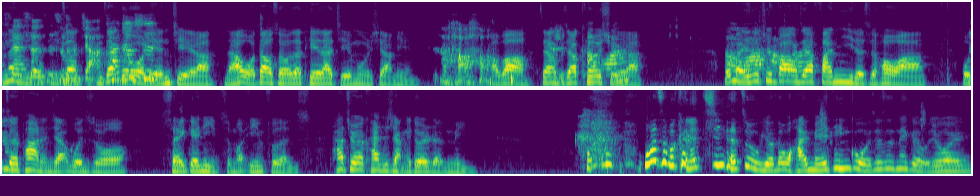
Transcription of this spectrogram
你再是怎么讲，你再给我它就是连接啦，然后我到时候再贴在节目下面，好好不好？这样比较科学啦。我每次去帮人家翻译的时候啊，我最怕人家问说谁给你什么 influence，他就会开始讲一堆人名。我 我怎么可能记得住？有的我还没听过，就是那个我就会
